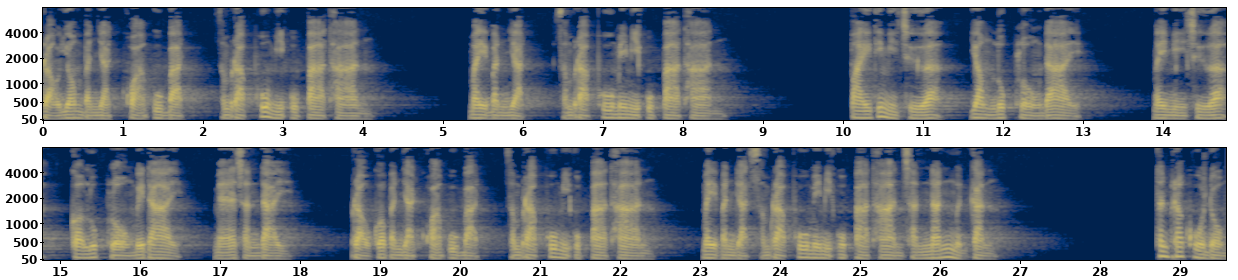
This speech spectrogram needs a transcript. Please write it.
เราย่อมบัญญัติความอุบัติสำหรับผู้มีอุปาทาน ไม่บัญญัติสำหรับผู้ไม่มีอุปาทาน ไฟที่มีเชื้อย่อมลุกโผลงได้ ไม่มีเชื้อก็ลุกโผลงไม่ได้ แม้ฉันใด เราก็บัญญัติความอุบัติสำหรับผู้มีอุปาทาน ไม่บัญญัติสำหรับผู้ไม่มีอุปาทานฉันนั้นเหมือนกัน ท่านพระโคดม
